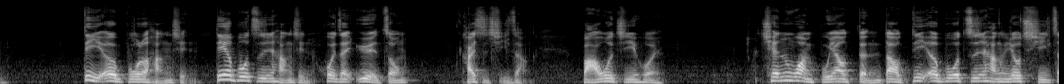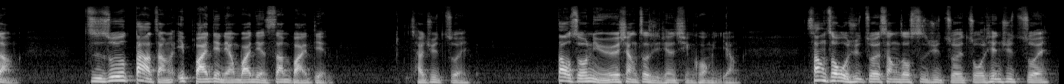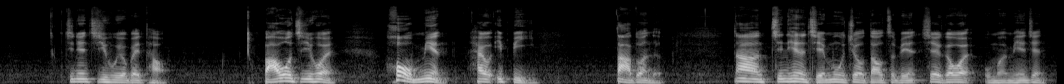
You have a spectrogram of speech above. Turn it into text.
第二波的行情，第二波资金行情会在月中开始起涨，把握机会，千万不要等到第二波资金行情又起涨，指数又大涨了一百点、两百点、三百点才去追，到时候你会像这几天的情况一样，上周我去追，上周四去追，昨天去追，今天几乎又被套，把握机会，后面还有一笔大段的。那今天的节目就到这边，谢谢各位，我们明天见。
